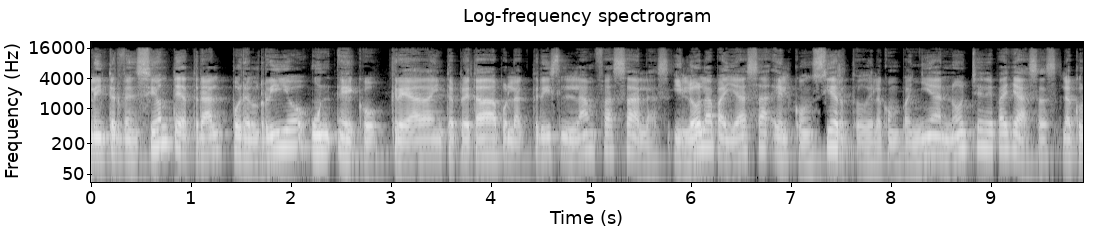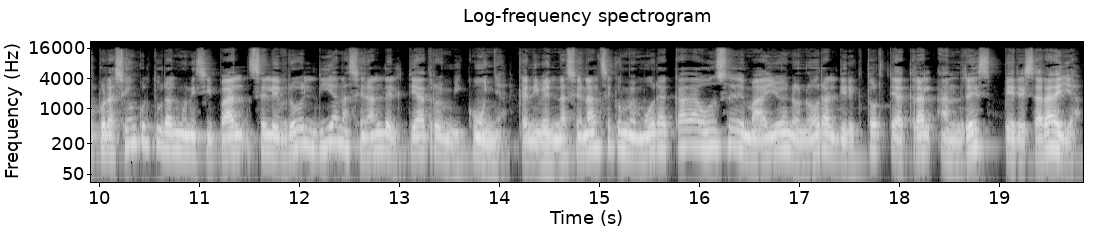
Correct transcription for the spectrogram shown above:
la intervención teatral Por el río, un eco, creada e interpretada por la actriz Lanfa Salas y Lola Payasa, el concierto de la compañía Noche de Payasas, la Corporación Cultural Municipal celebró el Día Nacional del Teatro en Vicuña, que a nivel nacional se conmemora cada 11 de mayo en honor al director teatral Andrés Pérez Araya.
